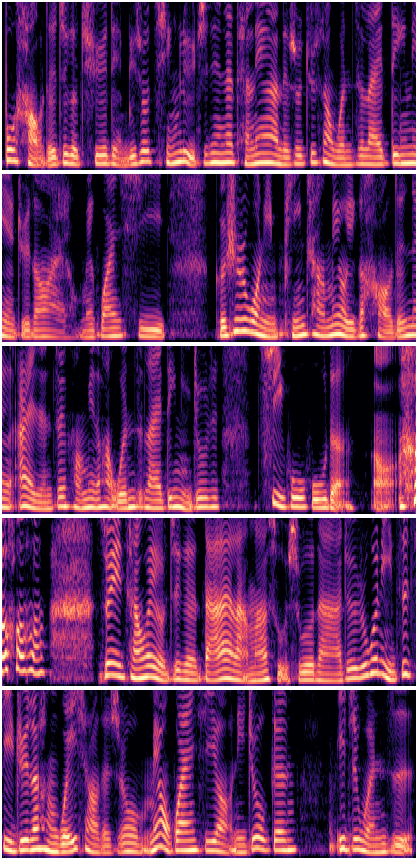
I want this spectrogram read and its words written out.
不好的这个缺点，比如说情侣之间在谈恋爱的时候，就算蚊子来叮，你也觉得哎，没关系。可是如果你平常没有一个好的那个爱人在旁边的话，蚊子来叮你就是气呼呼的哦，所以才会有这个达赖喇嘛所说的啊，就是如果你自己觉得很微小的时候，没有关系哦，你就跟一只蚊子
